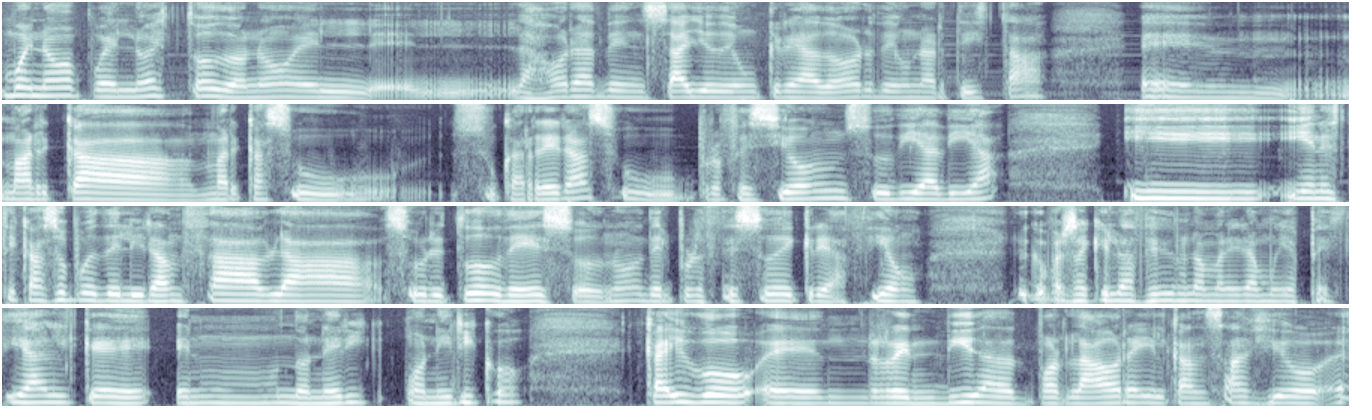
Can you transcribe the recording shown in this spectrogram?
Bueno, pues lo es todo, ¿no? Las horas de ensayo de un creador, de un artista, eh, marca, marca su, carrera, su profesión, su día a día. Y, y, en este caso, pues Deliranza habla sobre todo de eso, ¿no? Del proceso de creación. Lo que pasa es que lo hace de una manera muy especial, que en un mundo onírico caigo eh, rendida por la hora y el cansancio eh,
